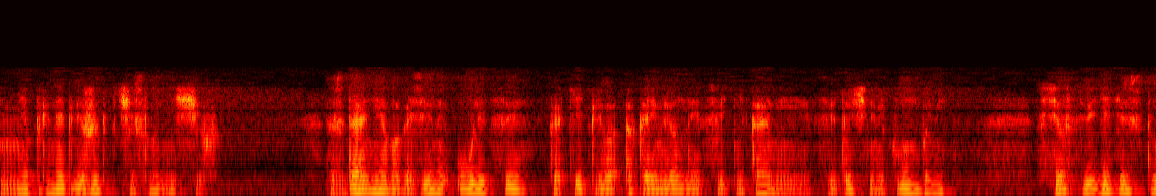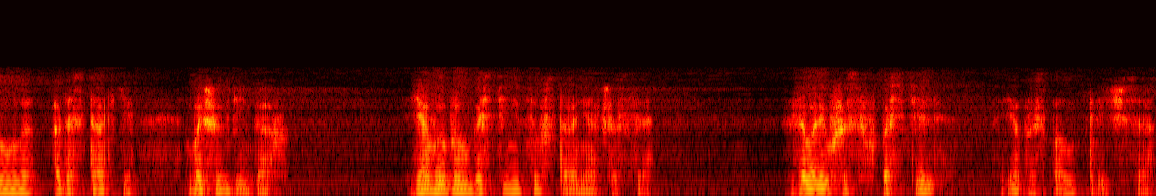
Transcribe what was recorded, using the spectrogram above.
не принадлежит к числу нищих. Здания, магазины, улицы, кокетливо окаймленные цветниками и цветочными клумбами, все свидетельствовало о достатке, больших деньгах. Я выбрал гостиницу в стороне от шоссе. Завалившись в постель, я проспал три часа.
